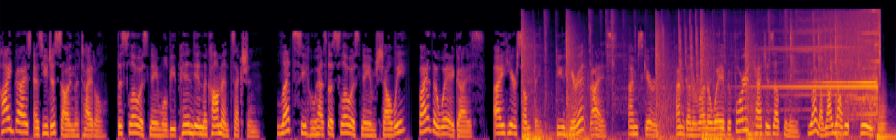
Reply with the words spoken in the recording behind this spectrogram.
Hi guys, as you just saw in the title, the slowest name will be pinned in the comment section. Let's see who has the slowest name, shall we? By the way guys, I hear something. Do you hear it, guys? I'm scared. I'm gonna run away before it catches up to me. Yeah yeah yeah yeah woo woo.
